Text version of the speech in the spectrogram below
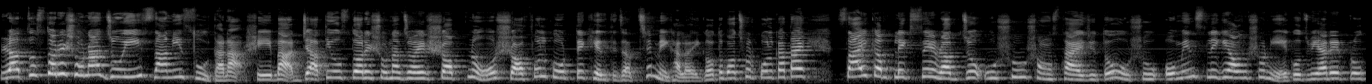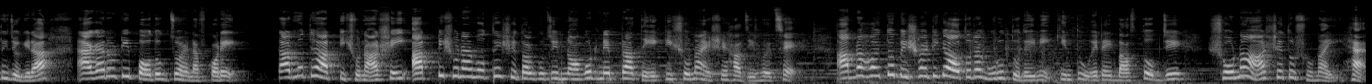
রাজ্য স্তরে সোনা জয়ী সানি সুলতানা। সে এবার জাতীয় স্তরে সোনা জয়ের স্বপ্ন সফল করতে খেলতে যাচ্ছে মেঘালয়ে। গত বছর কলকাতায় সাই কমপ্লেক্সে রাজ্য উশু সংস্থা আয়োজিত উশু ওমেন্স লিগে অংশ নিয়ে কোচবিহারের প্রতিযোগীরা এগারোটি পদক জয়লাভ করে। তার মধ্যে আটটি সোনা সেই আটটি সোনার মধ্যে শীতলকুচির নগর নেপ্রাতে একটি সোনা এসে হাজির হয়েছে। আমরা হয়তো বিষয়টিকে অতটা গুরুত্ব দেইনি, কিন্তু এটাই বাস্তব যে সোনা, সে তো সোনাই। হ্যাঁ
